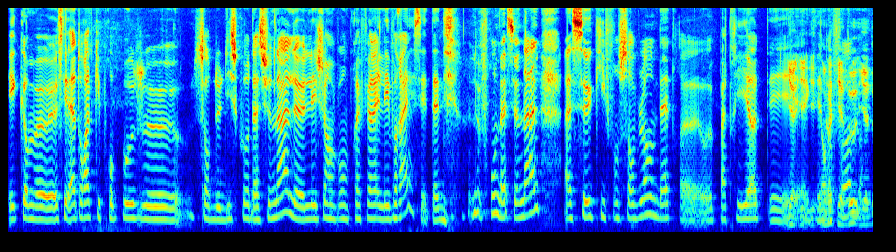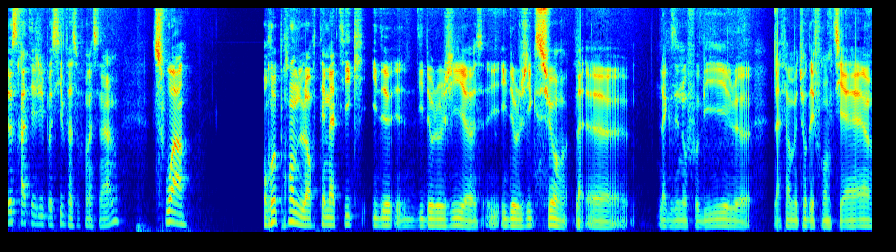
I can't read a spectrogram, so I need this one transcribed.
Et comme euh, c'est la droite qui propose euh, une sorte de discours national, euh, les gens vont préférer les vrais, c'est-à-dire le Front National, à ceux qui font semblant d'être euh, patriotes et a- en fait, il y, a deux, il y a deux stratégies possibles face au Front National. Soit reprendre leur thématique idé- d'idéologie idéologique sur la, la xénophobie, le- la fermeture des frontières,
